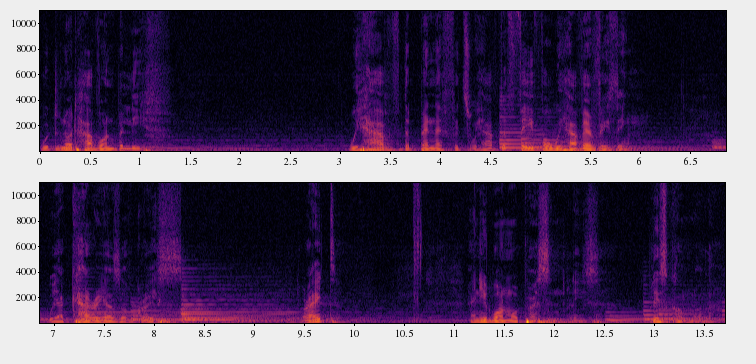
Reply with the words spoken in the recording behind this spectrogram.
We do not have unbelief. We have the benefits, we have the favor, we have everything. We are carriers of grace. Right? I need one more person, please. Please come, Lola.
